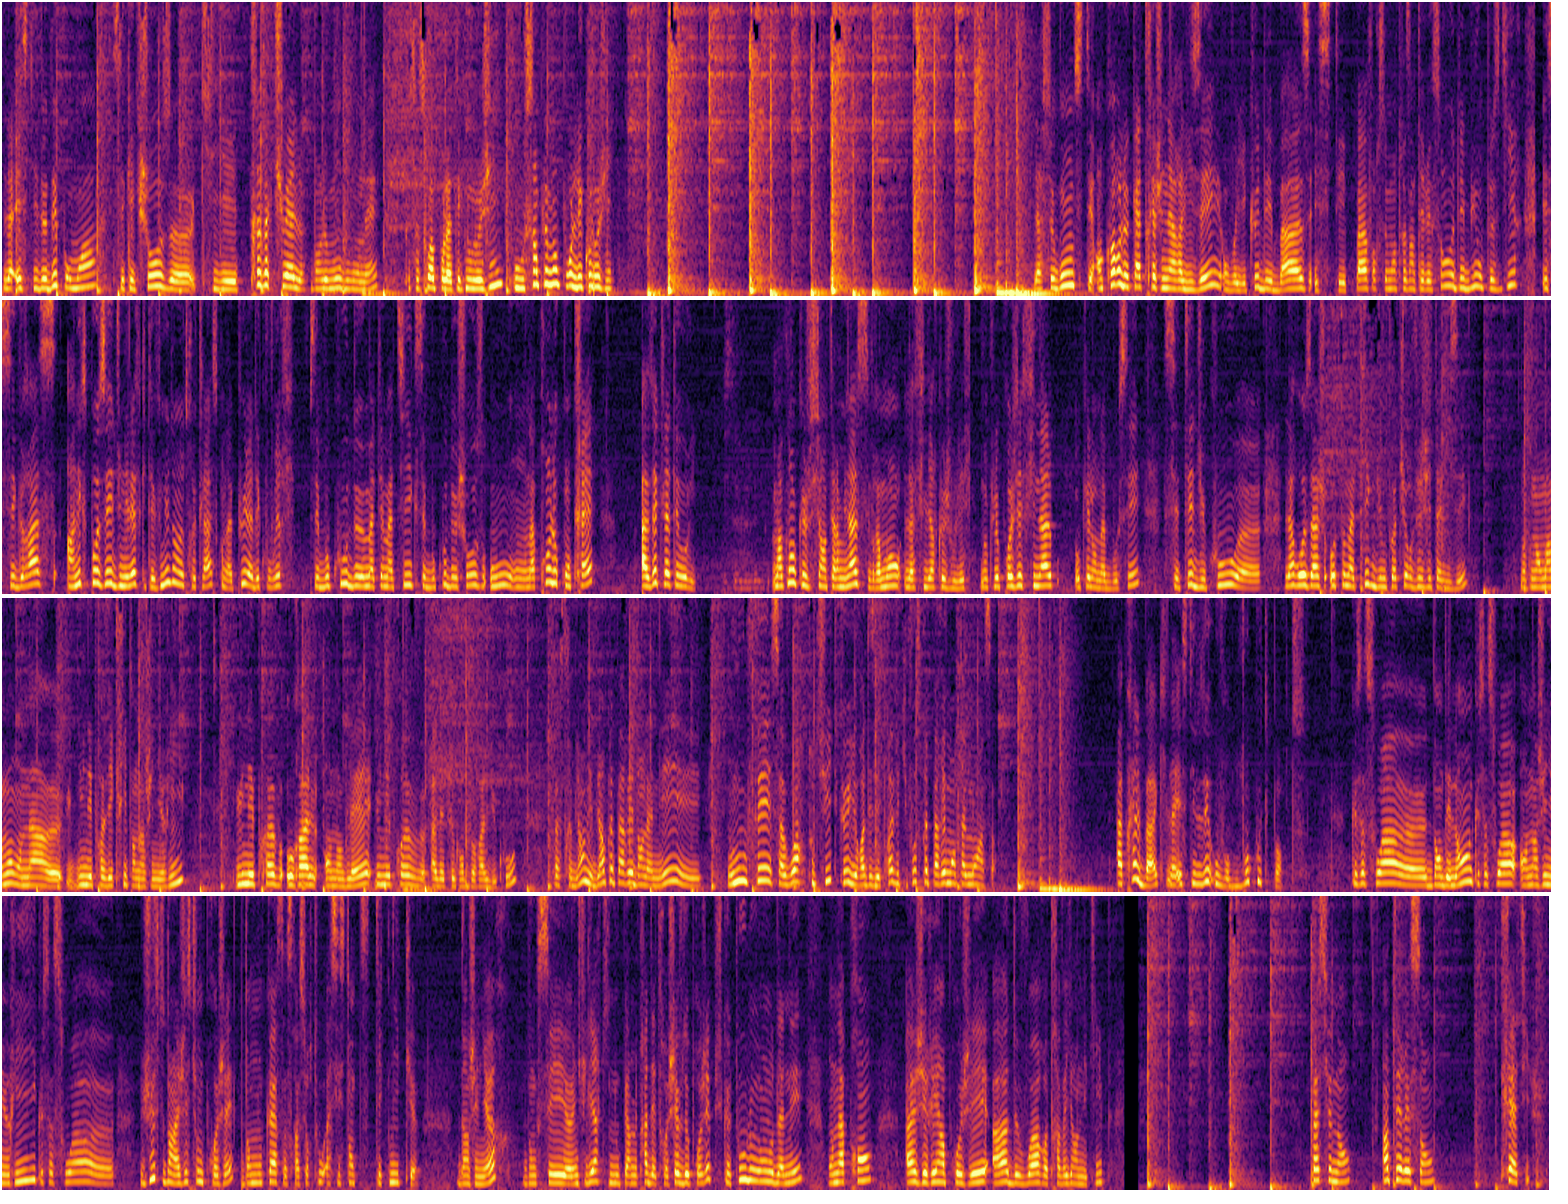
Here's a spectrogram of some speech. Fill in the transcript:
La STI2D pour moi, c'est quelque chose euh, qui est très actuel dans le monde où on est, que ce soit pour la technologie ou simplement pour l'écologie. La seconde, c'était encore le cas très généralisé. On voyait que des bases et c'était pas forcément très intéressant au début, on peut se dire. Et c'est grâce à un exposé d'une élève qui était venue dans notre classe qu'on a pu la découvrir. C'est beaucoup de mathématiques, c'est beaucoup de choses où on apprend le concret avec la théorie. Maintenant que je suis en terminale, c'est vraiment la filière que je voulais. Donc le projet final auquel on a bossé, c'était du coup euh, l'arrosage automatique d'une toiture végétalisée. Donc normalement, on a euh, une épreuve écrite en ingénierie, une épreuve orale en anglais, une épreuve avec le grand oral du coup. Ça passe très bien, on est bien préparé dans l'année et on nous fait savoir tout de suite qu'il y aura des épreuves et qu'il faut se préparer mentalement à ça. Après le bac, la STD ouvre beaucoup de portes que ce soit euh, dans des langues, que ce soit en ingénierie, que ce soit euh, juste dans la gestion de projet. Dans mon cas, ça sera surtout assistante technique d'ingénieur. Donc c'est euh, une filière qui nous permettra d'être chef de projet puisque tout le long de l'année, on apprend à gérer un projet, à devoir travailler en équipe. Passionnant, intéressant, créatif.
